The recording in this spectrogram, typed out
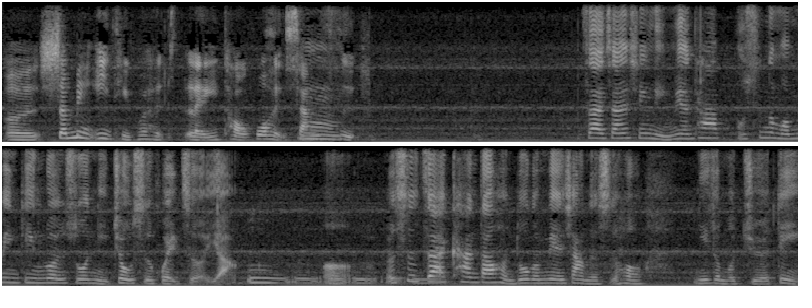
呃生命议题会很雷同或很相似。在占星里面，它不是那么命定论，说你就是会这样，嗯嗯嗯，而是在看到很多个面相的时候，你怎么决定？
